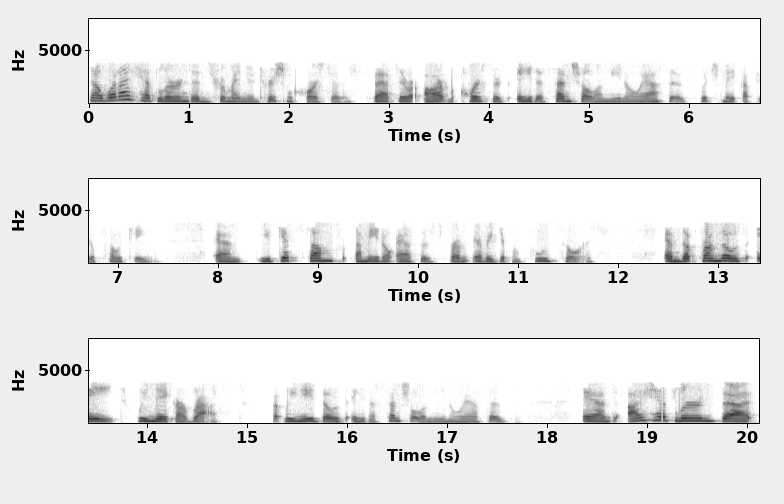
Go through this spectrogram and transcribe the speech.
Now, what I had learned in through my nutrition courses that there are, of course, there's eight essential amino acids which make up your protein, and you get some amino acids from every different food source, and the, from those eight we make our rest, but we need those eight essential amino acids. And I had learned that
